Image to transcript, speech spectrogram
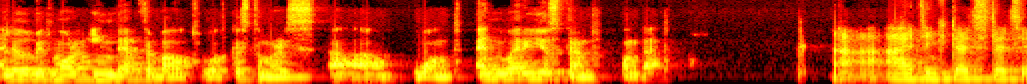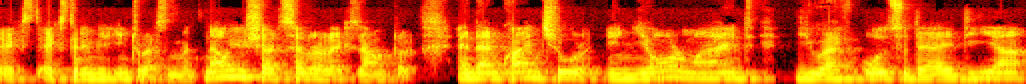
a little bit more in depth about what customers uh, want and where you stand on that. I think that's that's ex- extremely interesting. But now you shared several examples, and I'm quite sure in your mind you have also the idea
